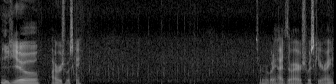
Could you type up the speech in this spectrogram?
yeah. Irish whiskey. That's where everybody hides their Irish whiskey, right?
